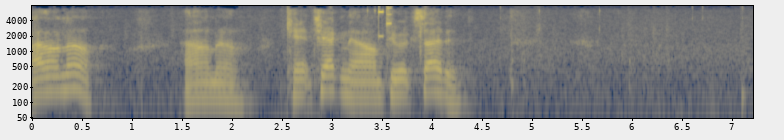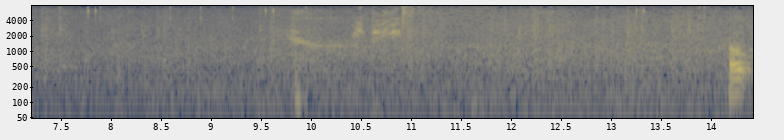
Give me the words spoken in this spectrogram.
I don't know. I don't know. Can't check now. I'm too excited. Oh.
